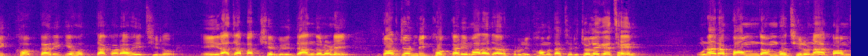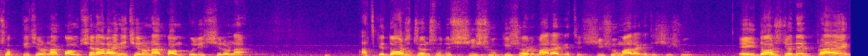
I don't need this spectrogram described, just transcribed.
বিক্ষোভকারীকে হত্যা করা হয়েছিল। এই রাজাপাক্ষের বিরুদ্ধে আন্দোলনে দশজন বিক্ষোভকারী মারা যাওয়ার পর উনি ক্ষমতা ছেড়ে চলে গেছেন। ওনারও কম দম্ভ ছিল না, কম শক্তি ছিল না, কম সেনাবাহিনী ছিল না, কম পুলিশ ছিল না। আজকে জন শুধু শিশু কিশোর মারা গেছে, শিশু মারা গেছে, শিশু। এই জনের প্রায়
